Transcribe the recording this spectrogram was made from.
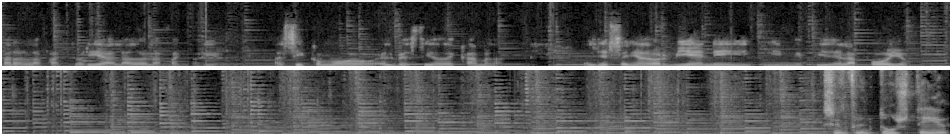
para la factoría, al lado de la factoría, así como el vestido de Kamala el diseñador viene y, me pide el apoyo. ¿Se enfrentó usted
